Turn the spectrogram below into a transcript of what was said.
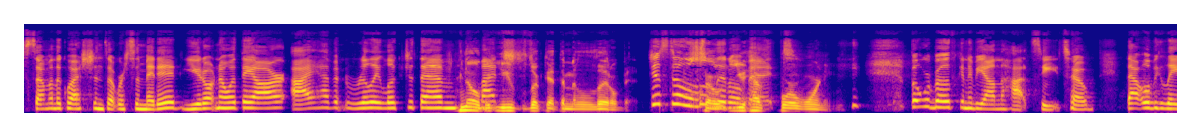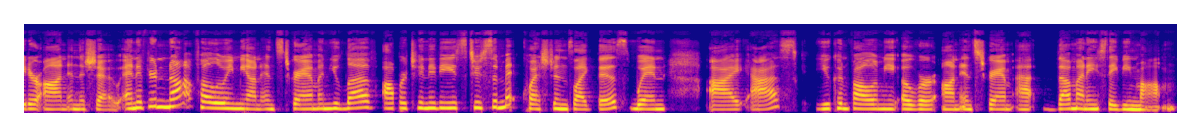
some of the questions that were submitted. You don't know what they are. I haven't really looked at them. No, much. but you've looked at them a little bit. Just a so little you bit. have forewarning. but we're both going to be on the hot seat. So that will be later on in the show. And if you're not following me on Instagram and you love opportunities to submit questions like this when I ask, you can follow me over on Instagram at the money saving mom.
